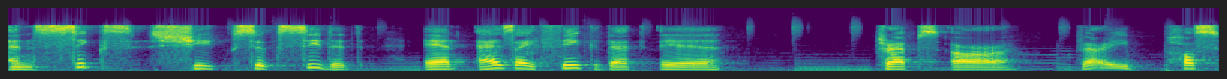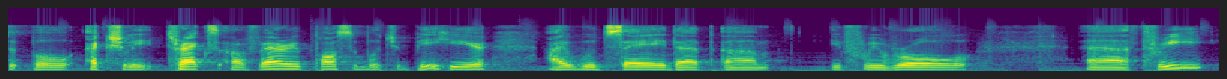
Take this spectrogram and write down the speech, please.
And six, she succeeded. And as I think that uh, traps are very possible, actually, tracks are very possible to be here, I would say that um, if we roll uh, three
